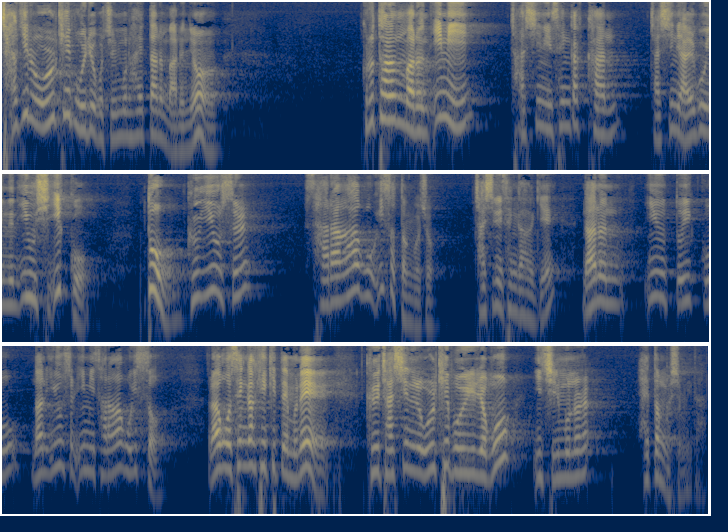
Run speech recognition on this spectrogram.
자기를 옳게 보이려고 질문을 했다는 말은요. 그렇다는 말은 이미 자신이 생각한, 자신이 알고 있는 이웃이 있고 또 그 이웃을 사랑하고 있었던 거죠. 자신이 생각하기에 나는 이웃도 있고 나는 이웃을 이미 사랑하고 있어. 라고 생각했기 때문에 그 자신을 옳게 보이려고 이 질문을 했던 것입니다.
